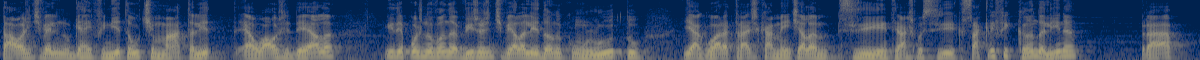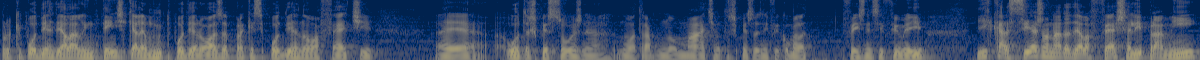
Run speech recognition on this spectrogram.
tal. A gente vê ali no Guerra Infinita, Ultimato ali é o auge dela. E depois no WandaVision a gente vê ela lidando com o luto. E agora, tragicamente, ela se, entre aspas, se sacrificando ali, né? Pra, porque o poder dela, ela entende que ela é muito poderosa para que esse poder não afete é, outras pessoas, né? Não, não mate outras pessoas, enfim, como ela fez nesse filme aí. E, cara, se a jornada dela fecha ali, para mim,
